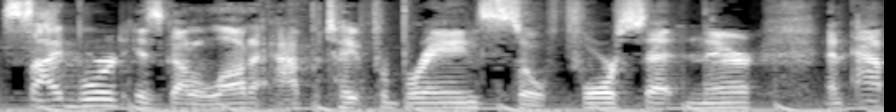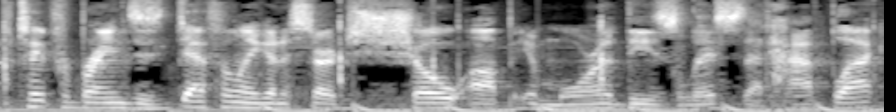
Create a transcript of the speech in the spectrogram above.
Sideboard has got a lot of appetite for brains, so four set in there. And appetite for brains is definitely going to start to show up in more of these lists that have black,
